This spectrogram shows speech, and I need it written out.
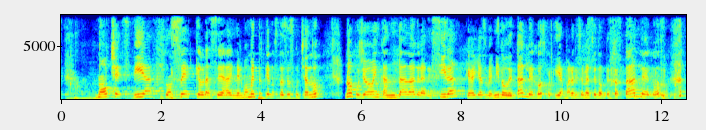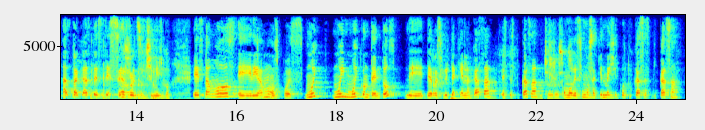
noches, días, no sé qué hora sea, en el momento en que nos estás escuchando. No, pues yo encantada, agradecida que hayas venido de tan lejos, porque ya para mí se me hace donde estás tan lejos, hasta acá, hasta este cerro en Xochimilco. Estamos, eh, digamos, pues muy, muy, muy contentos de, recibirte aquí en la casa. Esta es tu casa. Muchas gracias. Como decimos aquí en México, tu casa es mi casa.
